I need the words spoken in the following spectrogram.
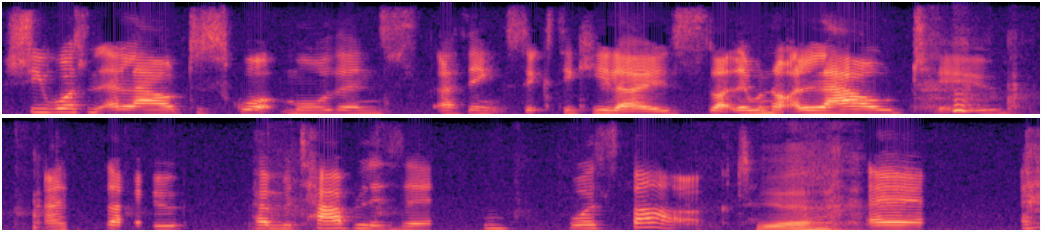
she wasn't allowed to squat more than I think 60 kilos. Like they were not allowed to, and so her metabolism was fucked. Yeah. Um,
